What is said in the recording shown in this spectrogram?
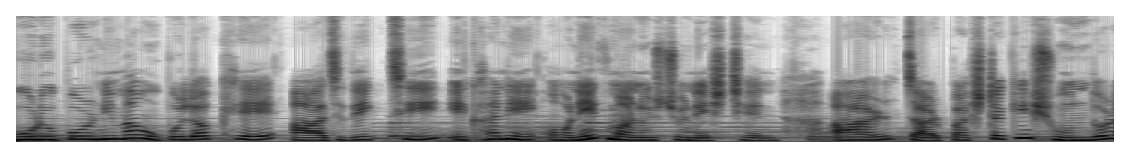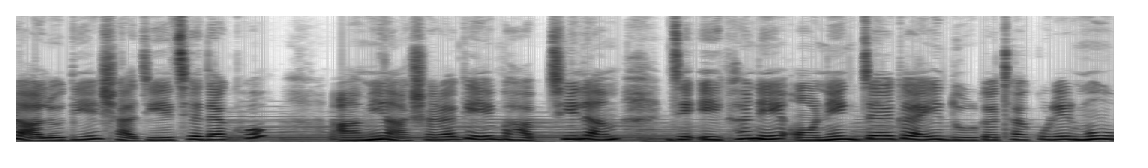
গুরু পূর্ণিমা উপলক্ষে আজ দেখছি এখানে অনেক মানুষজন এসছেন। আর চারপাশটা কি সুন্দর আলো দিয়ে সাজিয়েছে দেখো। আমি আসার আগে ভাবছিলাম যে এখানে অনেক জায়গায় দুর্গা ঠাকুরের মুখ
